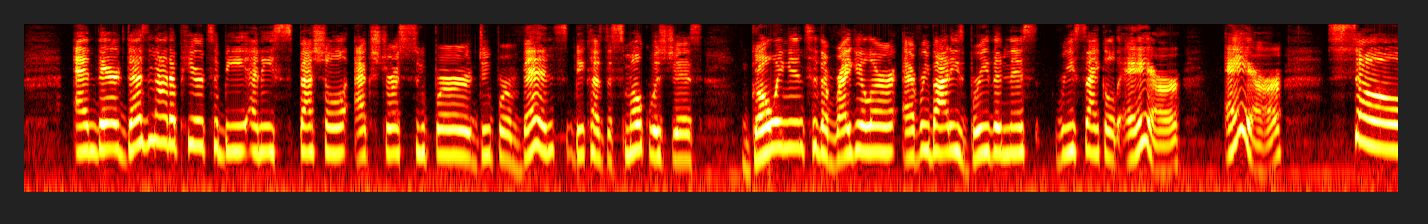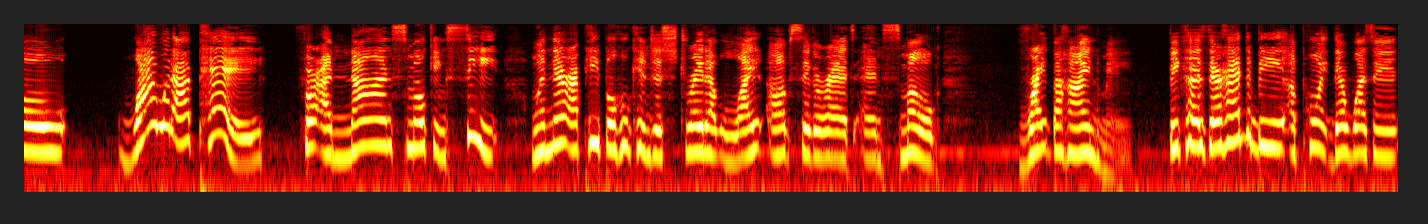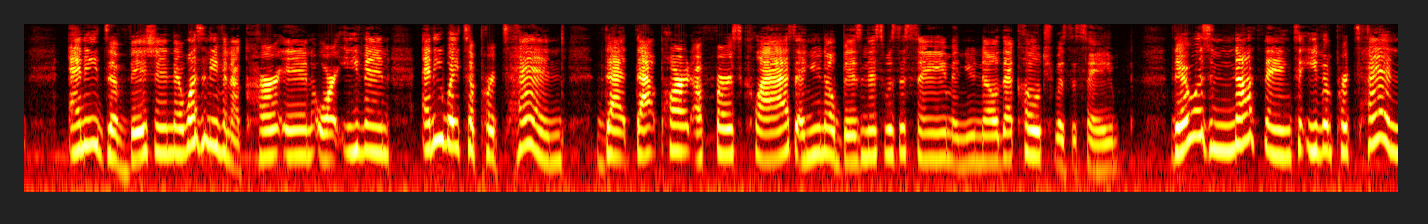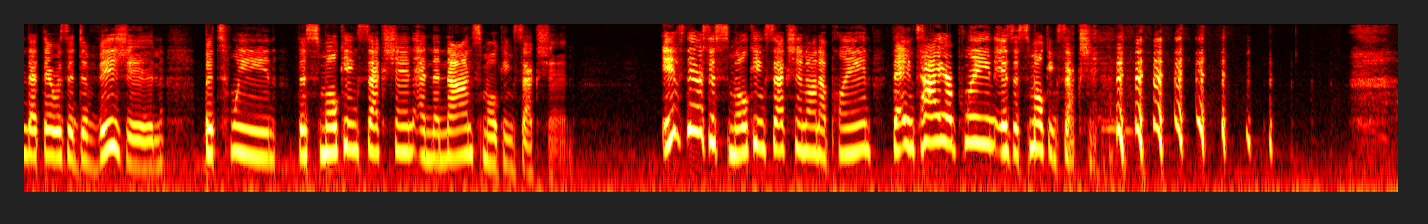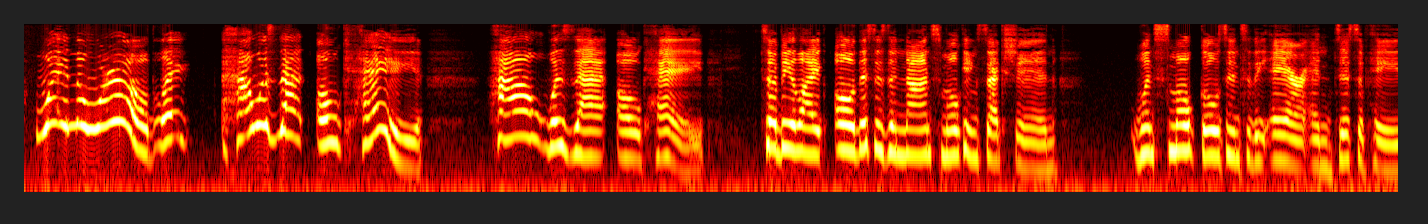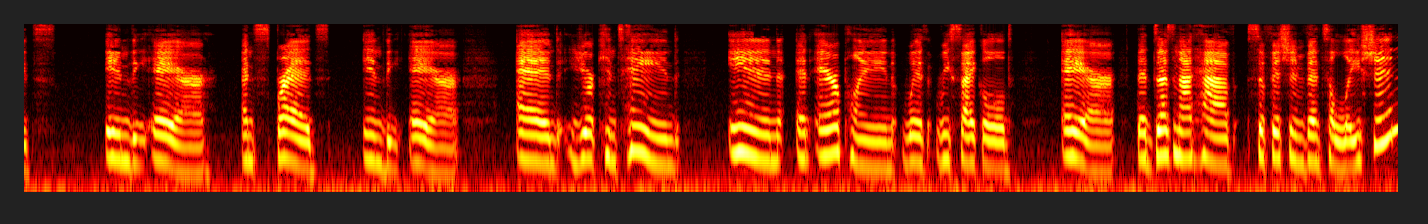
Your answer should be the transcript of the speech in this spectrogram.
And there does not appear to be any special extra super duper vents because the smoke was just going into the regular, everybody's breathing this recycled air, air. So why would I pay for a non smoking seat when there are people who can just straight up light up cigarettes and smoke right behind me? Because there had to be a point, there wasn't any division, there wasn't even a curtain or even any way to pretend that that part of first class and you know business was the same and you know that coach was the same. There was nothing to even pretend that there was a division between the smoking section and the non smoking section. If there's a smoking section on a plane, the entire plane is a smoking section. what in the world? Like, how is that okay? How was that okay to be like, oh, this is a non smoking section when smoke goes into the air and dissipates in the air and spreads in the air and you're contained in an airplane with recycled air that does not have sufficient ventilation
